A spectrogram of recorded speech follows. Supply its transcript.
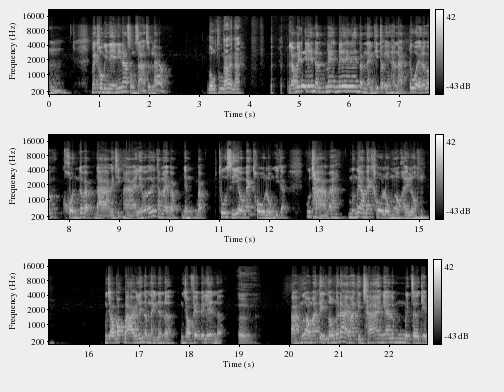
อืมแม็กโทมิเนนี่น่าสงสารสุดแล้ว ลงทุกนัดเลยนะแล้วไม่ได้เล่นตำไม่ไม่ได้เล่นตำแหน่งที่ตัวเองถนัดด้วย แล้วก็คนก็แบบด่ากันชิบหายเลยว่าเอ้ยทำไมแบบยังแบบ ทู่ซี้เอาแม็กโทลงอีกอะกูถามอะมึงไม่เอาแม็กโทลงมึงเอาใครลง มึงจะเอาบ็อกบาร์ไปเล่นตำแหน่งนั้นเหรอ มึงจะเอาเฟร็ดไปเล่นเหรอ เออ อะมึงเอามาติชลงก็ได้มาติชช้าอย่างเงี้ยแล้วมึงไปเจอเกม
